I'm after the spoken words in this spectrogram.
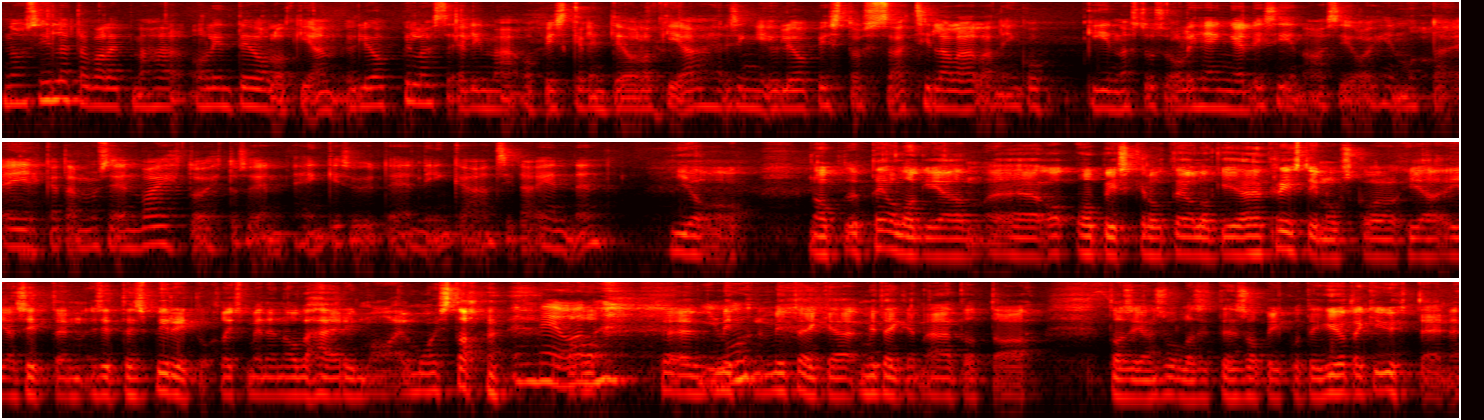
No sillä tavalla, että mä olin teologian ylioppilas, eli mä opiskelin teologiaa Helsingin yliopistossa, että sillä lailla niin kuin kiinnostus oli hengellisiin asioihin, mutta ei ehkä tämmöiseen vaihtoehtoiseen henkisyyteen niinkään sitä ennen. Joo. No teologia, opiskelu, teologia ja kristinusko ja, ja sitten, sitten spiritualisminen on vähän eri maailmoista. Ne on. Mit, mitenkä, mitenkä nämä tota, tosiaan sulla sitten sopii kuitenkin jotenkin yhteen?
